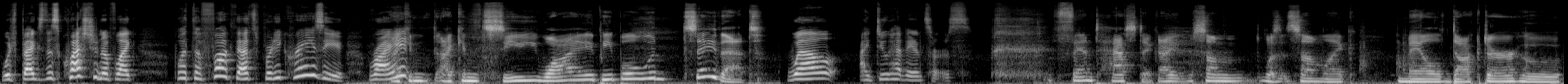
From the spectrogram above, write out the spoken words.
Which begs this question of like, what the fuck? That's pretty crazy, right? I can I can see why people would say that. well, I do have answers. Fantastic. I some was it some like male doctor who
